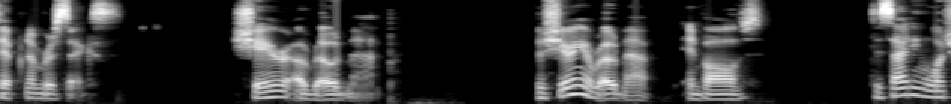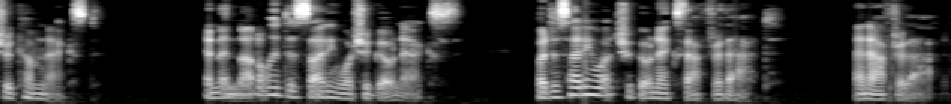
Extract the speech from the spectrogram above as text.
Tip number six share a roadmap. So, sharing a roadmap involves deciding what should come next, and then not only deciding what should go next, but deciding what should go next after that, and after that.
